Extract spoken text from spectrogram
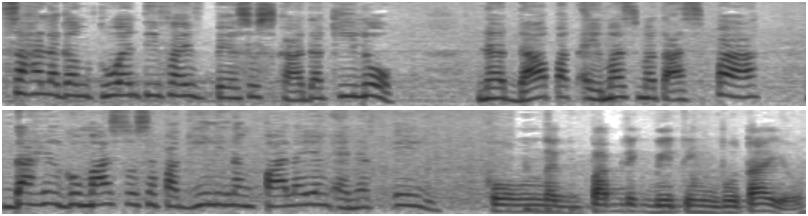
sa halagang 25 pesos kada kilo, na dapat ay mas mataas pa dahil gumasto sa pagiling ng palay ang NFA. Kung nag-public bidding po tayo,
